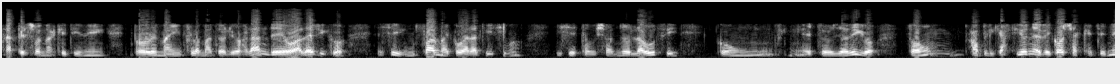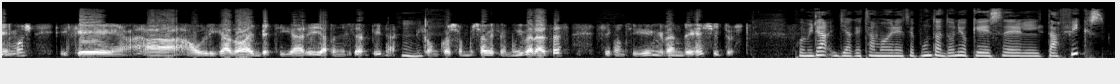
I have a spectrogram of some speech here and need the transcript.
las personas que tienen problemas inflamatorios grandes o alérgicos, es decir, un fármaco baratísimo y se está usando en la UCI con, esto ya digo, son aplicaciones de cosas que tenemos y que ha, obligado a investigar y a ponerse a pilas. con cosas muchas veces muy baratas se consiguen grandes éxitos. Pues mira, ya que estamos en este punto, Antonio, ¿qué es el TAFIX?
